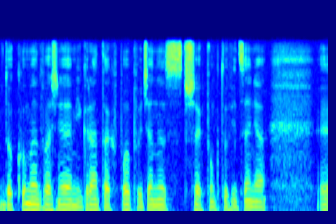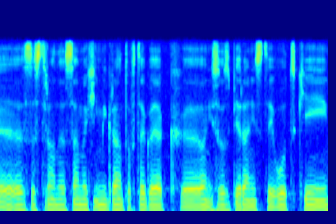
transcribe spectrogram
dokument właśnie o emigrantach opowiedziany z trzech punktów widzenia E, ze strony samych imigrantów, tego jak e, oni są zbierani z tej łódki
